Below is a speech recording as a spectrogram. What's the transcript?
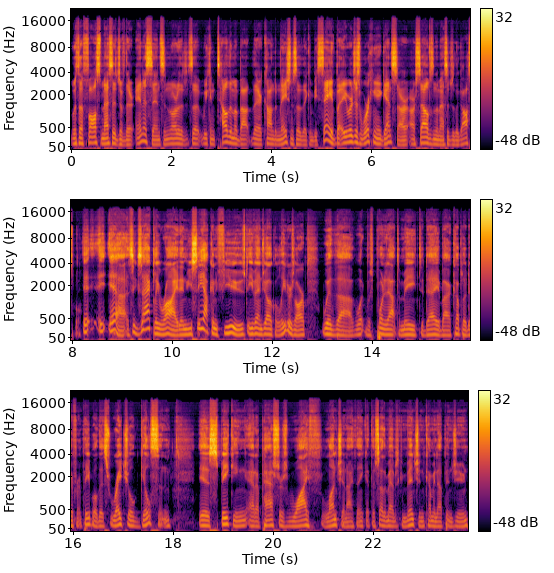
with a false message of their innocence in order that so that we can tell them about their condemnation so that they can be saved. But we're just working against our, ourselves in the message of the gospel. It- it- yeah, it's exactly right. And you see how confused evangelical leaders are with uh, what was pointed out to me today by a couple of different people. This Rachel Gilson is speaking at a pastor's wife luncheon, I think, at the Southern Baptist Convention coming up in June,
